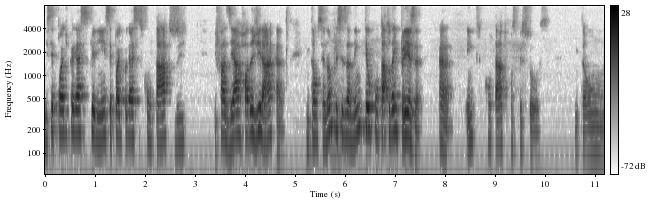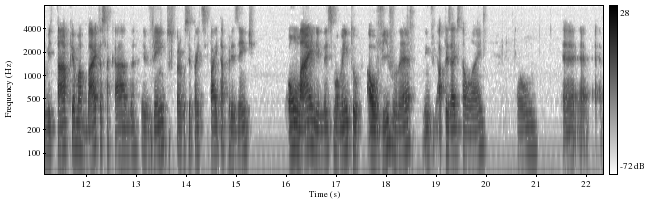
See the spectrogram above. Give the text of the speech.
E você pode pegar essa experiência, você pode pegar esses contatos e, e fazer a roda girar, cara. Então você não precisa nem ter o contato da empresa. Cara, em contato com as pessoas. Então, Meetup é uma baita sacada, eventos para você participar e estar tá presente online, nesse momento ao vivo, né? Apesar de estar online. Então, é, é, é,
